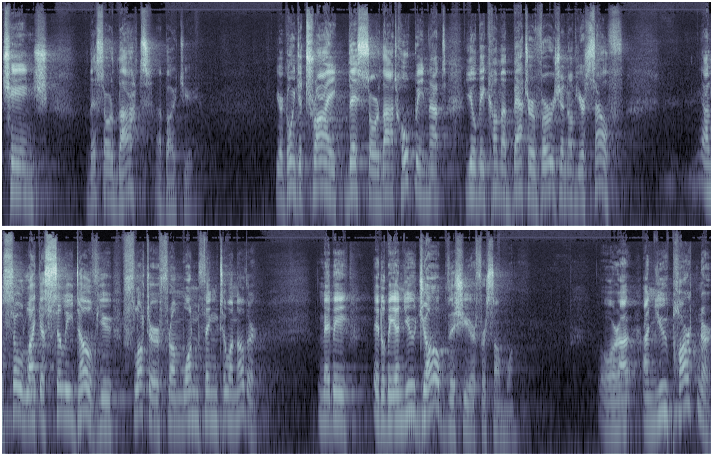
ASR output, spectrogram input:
change this or that about you. You're going to try this or that, hoping that you'll become a better version of yourself. And so, like a silly dove, you flutter from one thing to another. Maybe it'll be a new job this year for someone, or a, a new partner,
